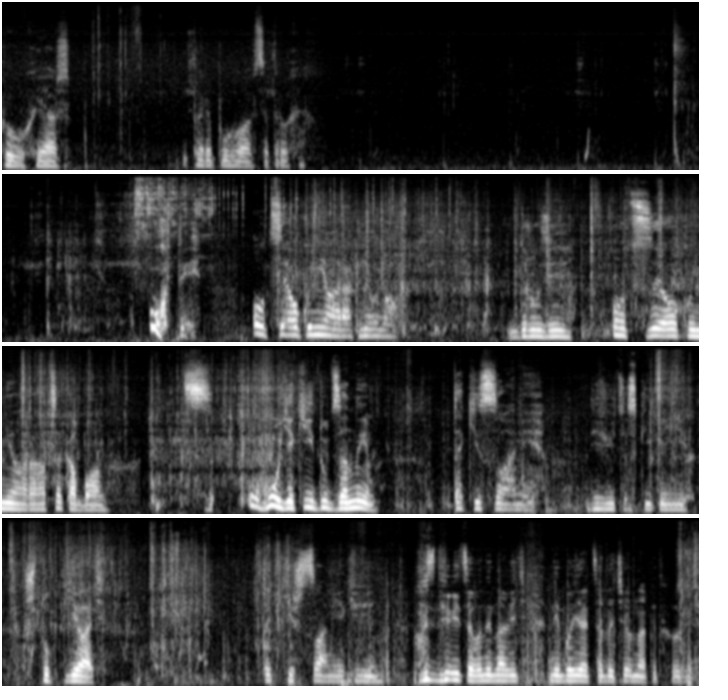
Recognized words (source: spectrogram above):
Фух, я аж перепугався трохи. Ух ти! Оце окуняра клюнув. Друзі, оце окуняра, а це кабан. Це... Ого, які йдуть за ним. Такі самі. Дивіться, скільки їх. Штук 5. Такі ж самі, як він. Ось дивіться, вони навіть не бояться до човна підходити.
